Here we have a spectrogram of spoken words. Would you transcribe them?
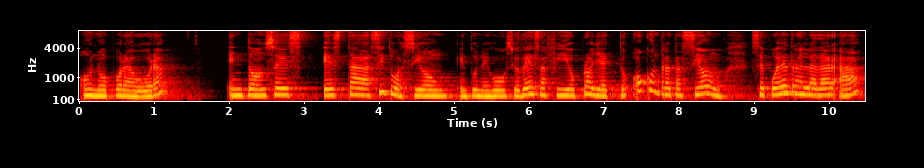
o no por ahora, entonces esta situación en tu negocio, desafío, proyecto o contratación se puede trasladar a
